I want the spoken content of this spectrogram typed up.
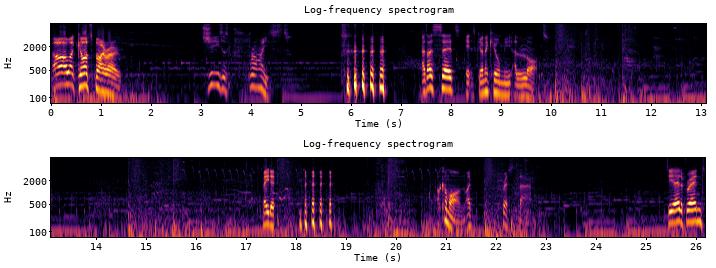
Oh my god, Spyro! Jesus Christ! As I said, it's gonna kill me a lot. Made it! oh, come on. I pressed that. See you later, friend!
